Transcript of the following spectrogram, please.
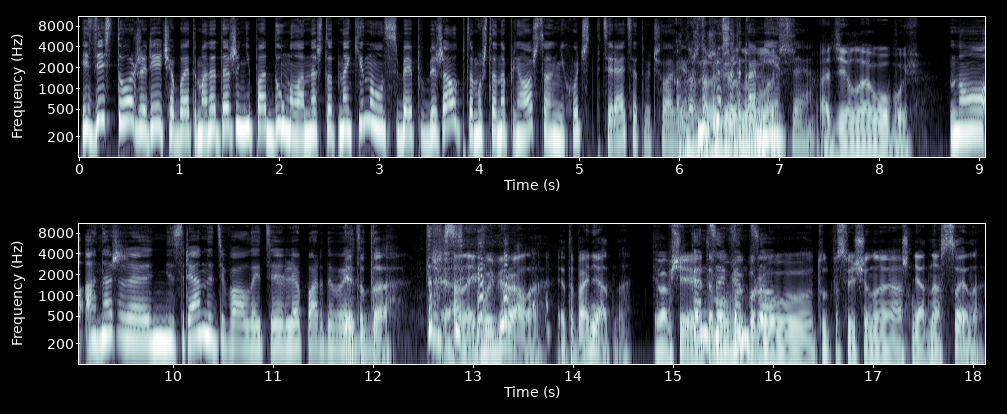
И здесь тоже речь об этом. Она даже не подумала, она что-то накинула себя и побежала, потому что она поняла, что она не хочет потерять этого человека. Она же ну, даже вернулась, это комедия. одела обувь. Но она же не зря надевала эти леопардовые... Это да. Она их выбирала, это понятно. И вообще этому выбору тут посвящена аж не одна сцена.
